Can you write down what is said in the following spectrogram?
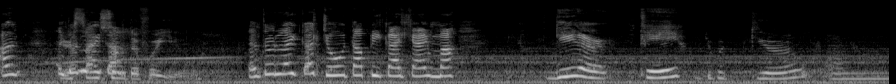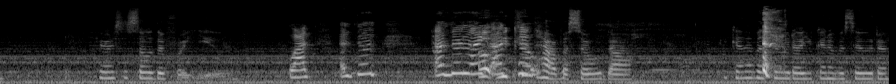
I, I Here's some like a, soda for you. I don't like a soda because I'm a dealer. Okay, You're a girl? Um, here's a soda for you. what? I don't, Oh, I don't Oh, like you can't have a soda. You can have a soda. You can have a soda.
